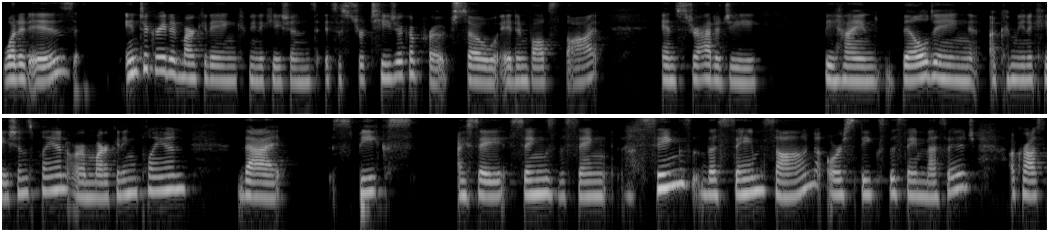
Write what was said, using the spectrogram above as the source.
what it is. Integrated marketing communications, it's a strategic approach. So it involves thought and strategy behind building a communications plan or a marketing plan that speaks I say sings the same sings the same song or speaks the same message across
